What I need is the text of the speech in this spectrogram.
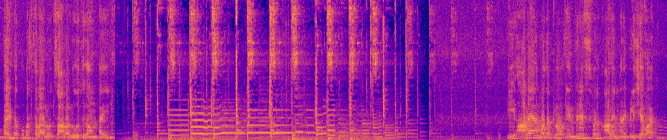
బయట ఉపస్థలాలు చాలా లోతుగా ఉంటాయి. ఈ ఆలయాన్ని మొదట్లో ఇంద్రేశ్వర్ ఆలయం అని పిలిచేవారు.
